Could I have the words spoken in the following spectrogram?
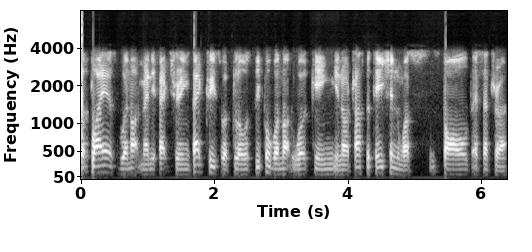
Suppliers were not manufacturing, factories were closed, people were not working, you know, transportation was stalled, etc.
